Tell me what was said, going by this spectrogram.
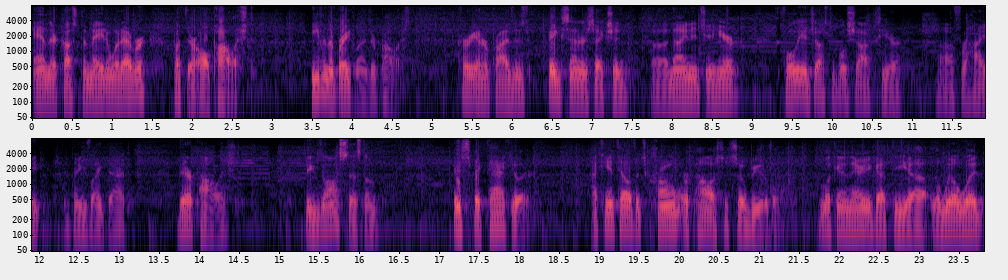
and they're custom made and whatever, but they're all polished. Even the brake lines are polished. Currie Enterprises, big center section, uh, nine inch in here, fully adjustable shocks here uh, for height and things like that. They're polished. The exhaust system is spectacular. I can't tell if it's chrome or polished, it's so beautiful. Look in there, you got the, uh, the Wilwood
